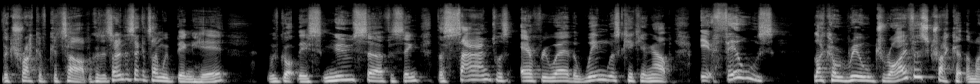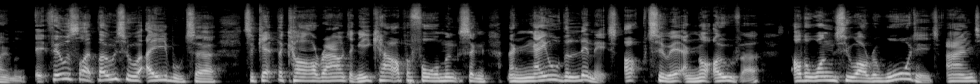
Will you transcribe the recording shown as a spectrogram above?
the track of Qatar, because it's only the second time we've been here. We've got this new surfacing. The sand was everywhere. The wind was kicking up. It feels like a real driver's track at the moment. It feels like those who are able to to get the car around and eke out a performance and, and nail the limits up to it and not over are the ones who are rewarded. And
